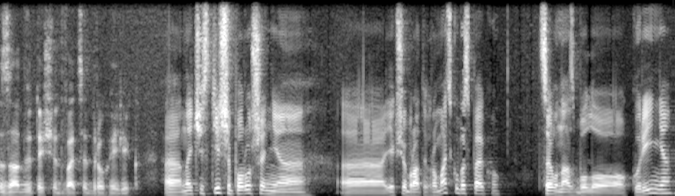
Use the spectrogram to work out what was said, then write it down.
за 2022 рік? Е, Найчастіше порушення, якщо брати громадську безпеку, це у нас було куріння,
